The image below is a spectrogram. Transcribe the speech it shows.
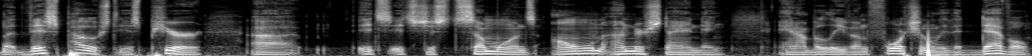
but this post is pure. Uh, it's it's just someone's own understanding, and I believe, unfortunately, the devil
